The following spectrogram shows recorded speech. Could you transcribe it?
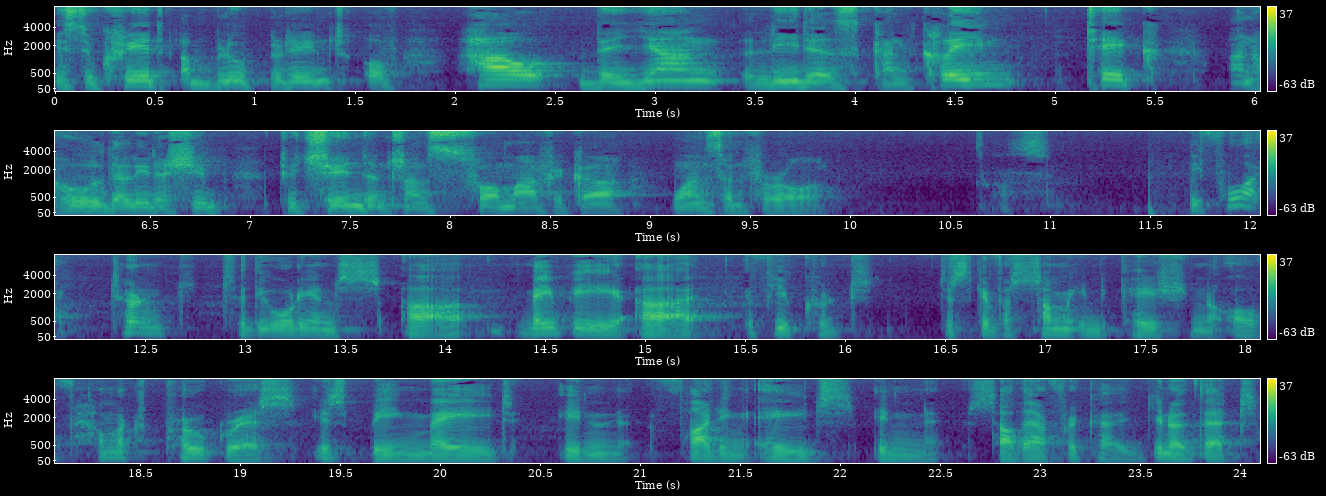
is to create a blueprint of how the young leaders can claim, take, and hold the leadership to change and transform Africa once and for all. Awesome. Before I turn to the audience, uh, maybe uh, if you could just give us some indication of how much progress is being made in fighting AIDS in South Africa. You know, that,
